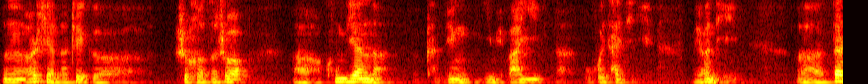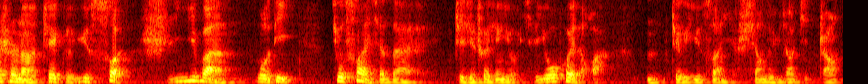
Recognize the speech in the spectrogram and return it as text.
嗯，而且呢，这个是合资车啊，空间呢肯定一米八一啊，不会太挤，没问题。呃，但是呢，这个预算十一万落地，就算现在这些车型有一些优惠的话，嗯，这个预算也是相对比较紧张。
